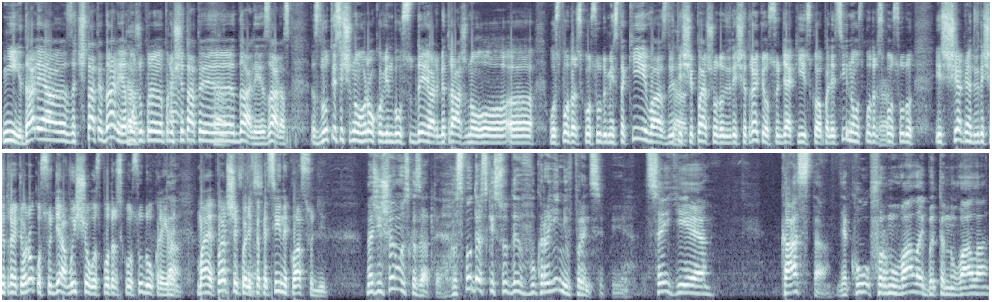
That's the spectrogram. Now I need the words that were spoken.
Ні, далі я зачитати далі. Я Так. можу про- прочитати е, далі. Зараз з 2000 року він був суддею арбітражного е, господарського суду міста Києва. З 2001 до 2003 суддя Київського апеляційного господарського суду. І з червня 2003 року суддя Вищого господарського суду України Так. має перший кваліфікаційний клас судді. Значить, що я можу сказати? Господарські суди в Україні, в принципі, це є каста, яку формувала і бетонувала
